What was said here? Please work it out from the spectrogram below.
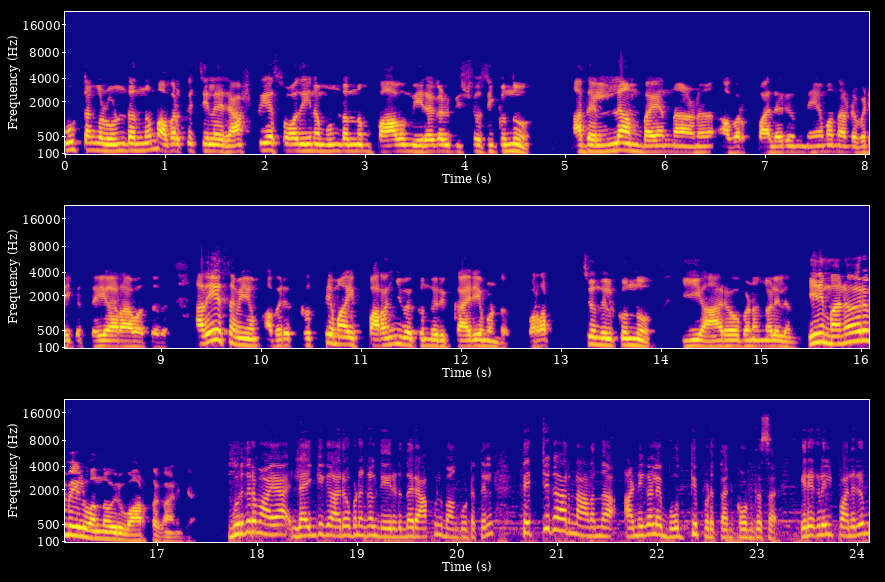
കൂട്ടങ്ങൾ ഉണ്ടെന്നും അവർക്ക് ചില രാഷ്ട്രീയ സ്വാധീനമുണ്ടെന്നും പാവം ഇരകൾ വിശ്വസിക്കുന്നു. അതെല്ലാം ഭയന്നാണ് അവർ പലരും നിയമ നടപടിക്ക് തയ്യാറാവാത്തത്. അതേസമയം അവർ കൃത്യമായി പറഞ്ഞു വെക്കുന്ന ഒരു കാര്യമുണ്ട്. ഉറച്ചു നിൽക്കുന്നു ഈ ആരോപണങ്ങളിൽ ഇനി മനോരമയിൽ വന്ന ഒരു വാർത്ത കാണിക്കാം. ഗുരുതരമായ ലൈംഗിക ആരോപണങ്ങൾ നേരിടുന്ന രാഹുൽ മാങ്കൂട്ടത്തിൽ തെറ്റുകാരനാണെന്ന് അണികളെ ബോധ്യപ്പെടുത്താൻ കോൺഗ്രസ്. ഇരകളിൽ പലരും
